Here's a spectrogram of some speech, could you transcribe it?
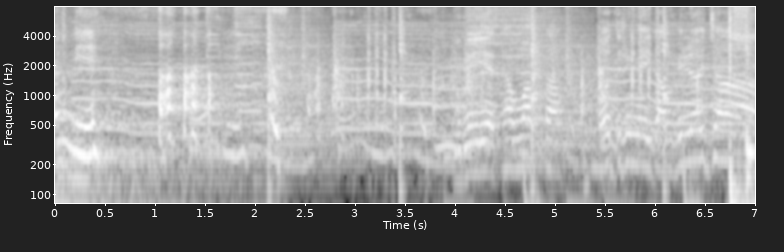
Ben mi? Yüreği yeten varsa Hodri meydan bileceksin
